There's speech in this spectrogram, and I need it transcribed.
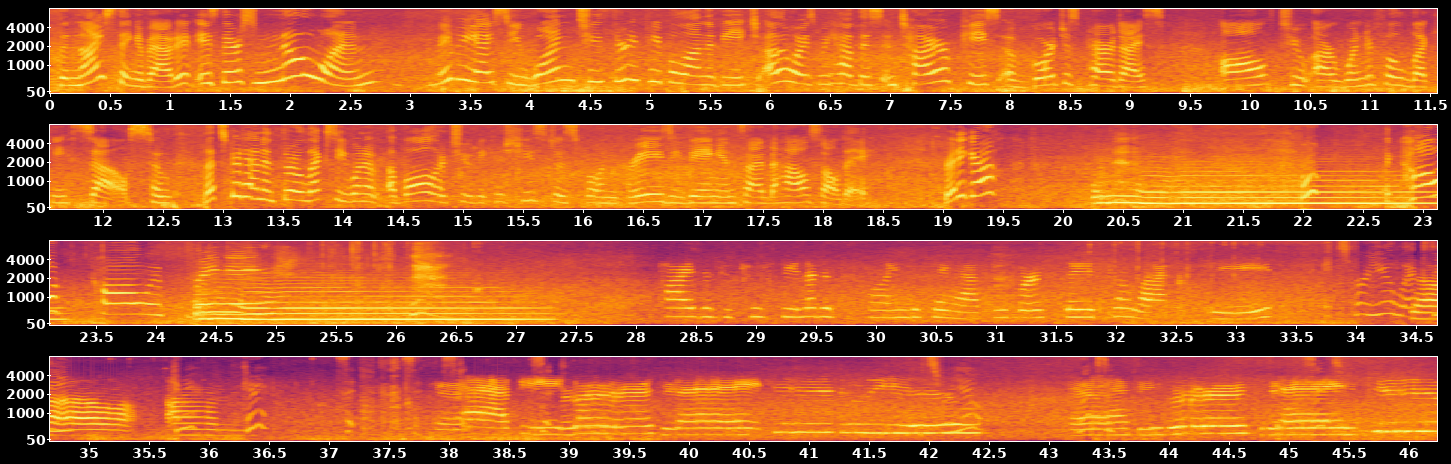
the nice thing about it is there's no one, maybe I see one, two, three people on the beach. Otherwise we have this entire piece of gorgeous paradise all to our wonderful lucky selves. So let's go down and throw Lexi one a ball or two because she's just going crazy being inside the house all day. Ready, girl? Oh, the call call is ringing. Hi, this is Christina just calling to say happy birthday to Lexi. It's for you, Lexi. So, Come um, here. Come here. Sit, sit, sit. happy birthday to you. It's for you. Happy birthday to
